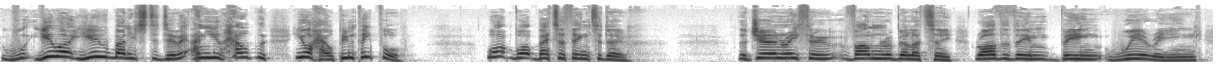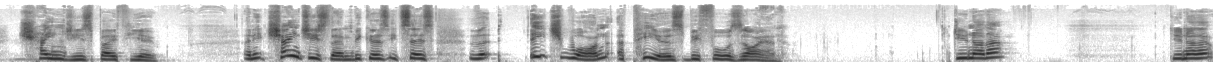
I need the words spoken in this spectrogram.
you, are, you manage to do it, and you help. You're helping people. What, what better thing to do? The journey through vulnerability, rather than being wearying, changes both you. And it changes them because it says that each one appears before Zion. Do you know that? Do you know that?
